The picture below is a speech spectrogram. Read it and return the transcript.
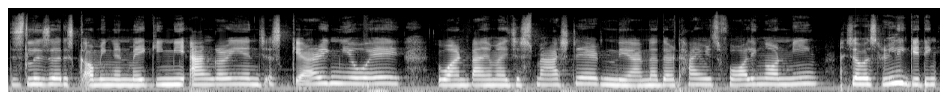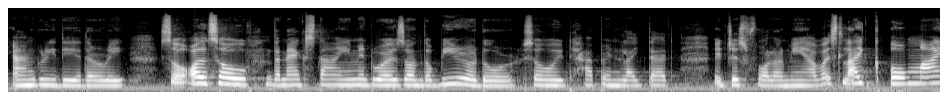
this lizard is coming and making me angry and just carrying me away. One time i just smashed it and the another time it's falling on me. So i was really getting angry the other way. So also the next time it was on the bureau door so it happened like that. It just fall on me. I was like oh my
